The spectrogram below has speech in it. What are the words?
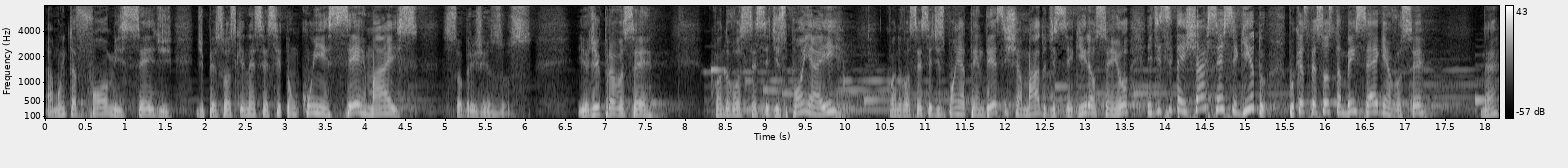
Há muita fome e sede de pessoas que necessitam conhecer mais sobre Jesus. E eu digo para você, quando você se dispõe a ir, quando você se dispõe a atender esse chamado de seguir ao Senhor e de se deixar ser seguido, porque as pessoas também seguem a você, né?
